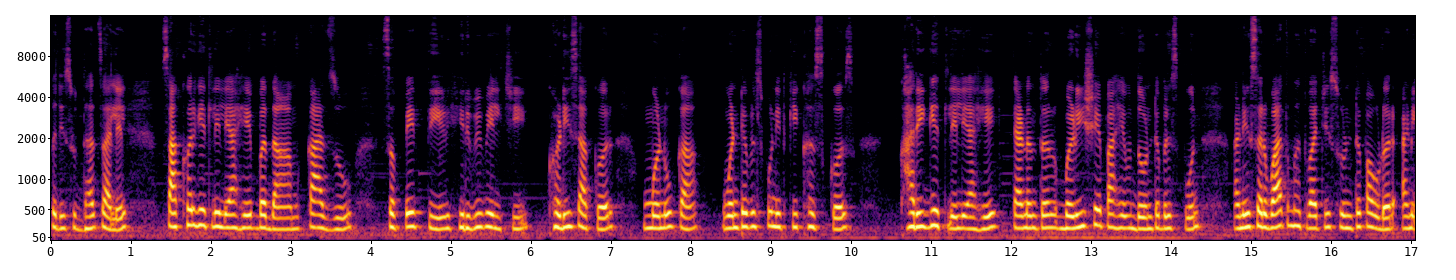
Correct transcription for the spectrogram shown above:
तरीसुद्धा चालेल. साखर घेतलेली आहे बदाम काजू सफेद तीळ हिरवी वेलची खडी साखर मनुका वन टेबलस्पून इतकी खसखस खारीक घेतलेली आहे. त्यानंतर बडीशेप आहे दोन टेबलस्पून आणि सर्वात महत्त्वाची सुंठ पावडर आणि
